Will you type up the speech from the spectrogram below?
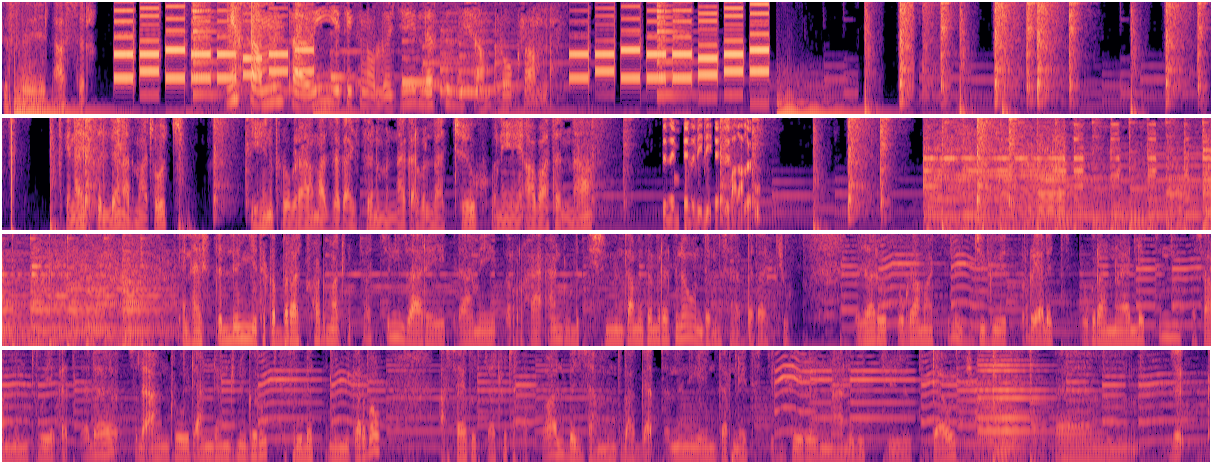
ክፍል አስር ይህ ሳምንታዊ የቴክኖሎጂ ለፊዚሻን ፕሮግራም ነው። ጤና ይስጥልን አድማጮች፣ ይህን ፕሮግራም አዘጋጅተን የምናቀርብላችሁ እኔ አባተና ጤና ይስጥልኝ የተከበራችሁ አድማጮቻችን፣ ዛሬ ቅዳሜ ጥር 21 2008 ዓ ም ነው። እንደምንሰነበታችሁ። በዛሬው ፕሮግራማችን እጅግ ጥር ያለች ፕሮግራም ነው ያለችን። ከሳምንቱ የቀጠለ ስለ አንድሮይድ አንዳንድ ነገሮች ክፍል ሁለት ነው የሚቀርበው። አስተያየቶቻችሁ ተካተዋል። በዚህ ሳምንት ባጋጠምን የኢንተርኔት ችግር እና ሌሎች ጉዳዮች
